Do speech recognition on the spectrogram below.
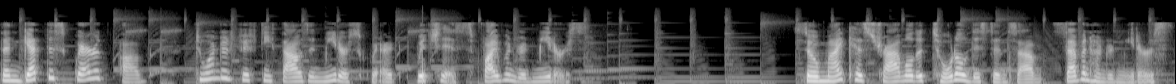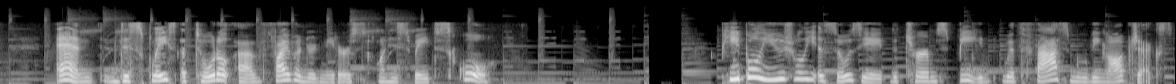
then get the square root of 250,000 meters squared, which is 500 meters. So Mike has traveled a total distance of 700 meters and displaced a total of 500 meters on his way to school. People usually associate the term speed with fast-moving objects,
